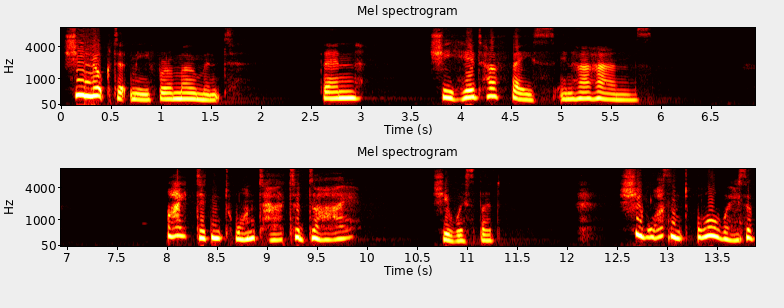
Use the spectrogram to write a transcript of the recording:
She looked at me for a moment. Then she hid her face in her hands. I didn't want her to die, she whispered. She wasn't always a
